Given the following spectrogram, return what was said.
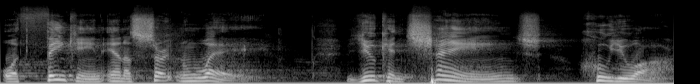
or thinking in a certain way, you can change who you are.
